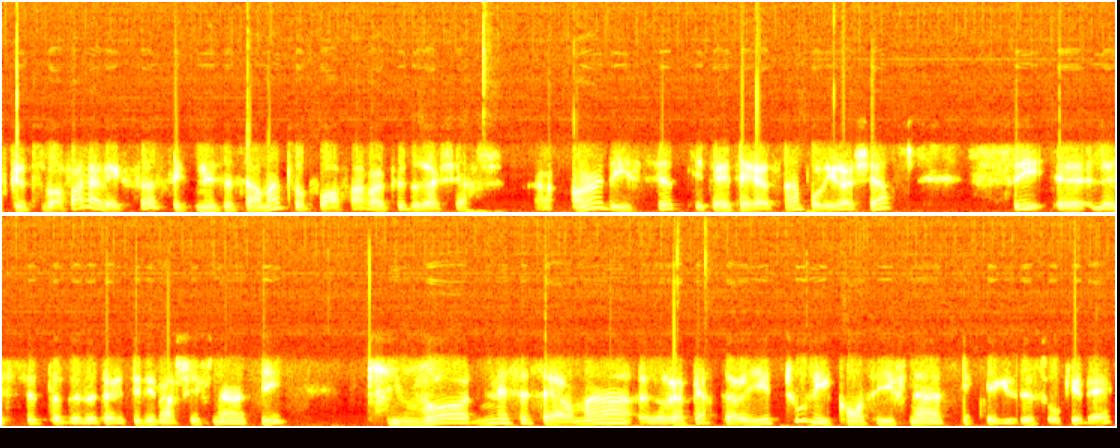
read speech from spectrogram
ce que tu vas faire avec ça, c'est que nécessairement, tu vas pouvoir faire un peu de recherche. Un, des sites qui est intéressant pour les recherches, c'est euh, le site de l'Autorité des marchés financiers qui va nécessairement euh, répertorier tous les conseillers financiers qui existent au Québec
